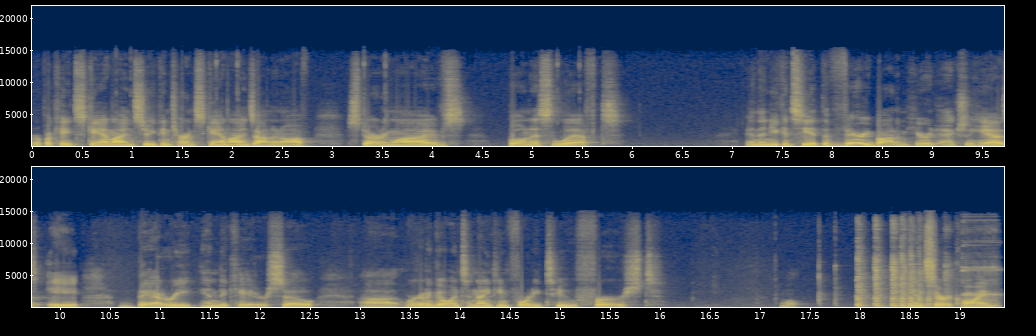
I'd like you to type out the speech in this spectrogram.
Replicate scan lines so you can turn scan lines on and off. Starting lives, bonus lift, and then you can see at the very bottom here it actually has a battery indicator. So uh, we're going to go into 1942 first. We'll insert a coin.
